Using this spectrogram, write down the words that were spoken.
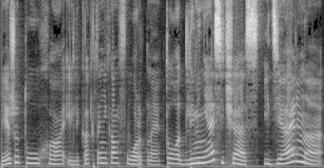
режут ухо или как-то некомфортные, то для меня сейчас идеально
